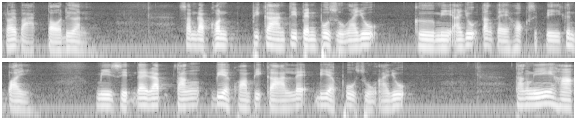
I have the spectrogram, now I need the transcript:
800 บาทต่อเดือนสำหรับคนพิการที่เป็นผู้สูงอายุ คือมีอายุตั้งแต่ 60 ปีขึ้นไป มีสิทธิ์ได้รับทั้งเบี้ยความพิการและเบี้ยผู้สูงอายุ ทั้งนี้หาก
